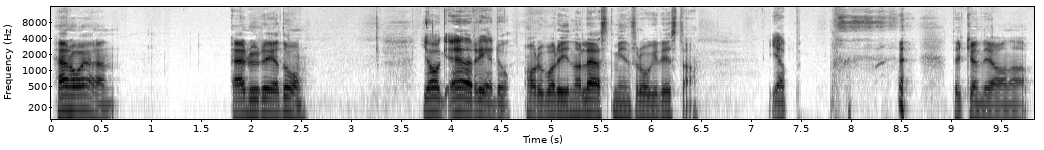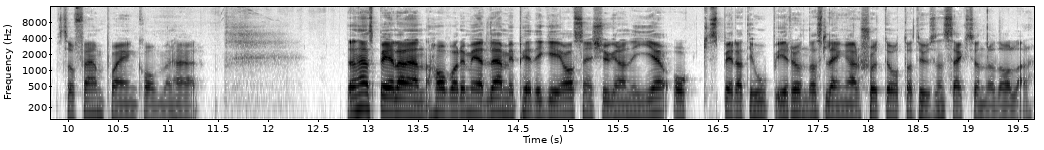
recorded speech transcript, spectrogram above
Här har jag den. Är du redo? Jag är redo. Har du varit inne och läst min frågelista? Japp. Det kunde jag ana. Så fem poäng kommer här. Den här spelaren har varit medlem i PDGA sedan 2009 och spelat ihop i runda slängar 78 600 dollar.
